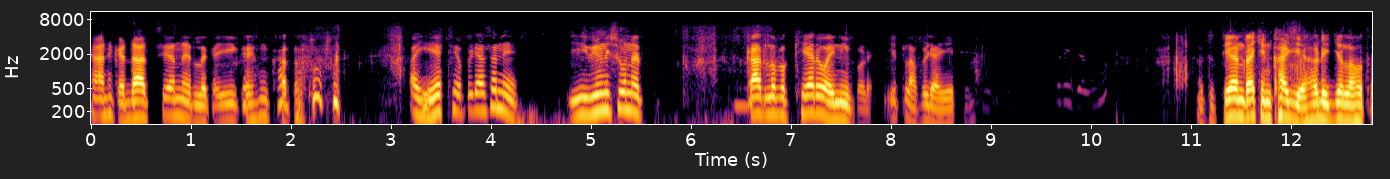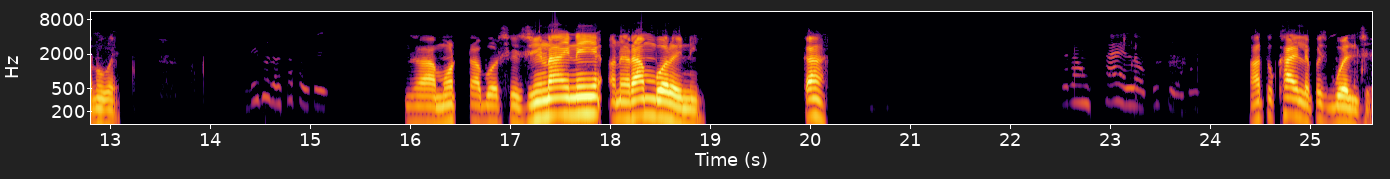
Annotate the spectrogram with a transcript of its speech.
આને કે દાંત છે ને એટલે કઈ કઈ હું ખાતો. આ હેઠે પડ્યા છે ને એ વીણશું ને કાદ લગભગ ખેરવાય નહીં પડે, એટલા પીડ્યા છે ધ્યાન રાખીને ખાઈએ, હળી ગયેલા હોતા હોય. આ મોટા બોર છે, ઝીણાય નહીં અને રામબોરય નહીં. કા. હા, તું ખાઈ લે, પછી બોલજે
